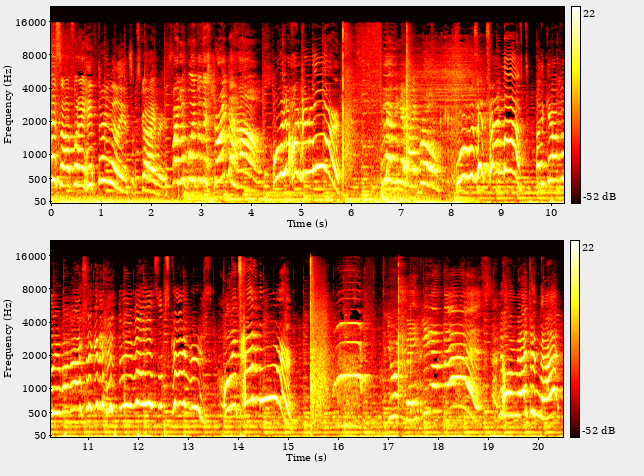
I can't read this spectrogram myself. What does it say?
this off when I hit 3 million subscribers. But you're going to destroy the house. Only a 100 more! Let me get my broom. What was it? 10 left! I can't believe I'm actually gonna hit 3 million subscribers! Only 10 more! You're making a mess. Now imagine that,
